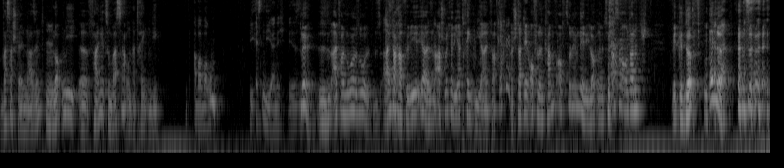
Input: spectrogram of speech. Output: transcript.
Wasserstellen da sind, Mhm. locken die äh, Feinde zum Wasser und ertränken die. Aber warum? Die essen die ja nicht. Die Nö, sie sind einfach nur so einfacher für die, ja, das sind Arschlöcher, die ertränken die einfach. Okay. Anstatt den offenen Kampf aufzunehmen, nee, die locken die zu Wasser und dann wird gedippt, Ende.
